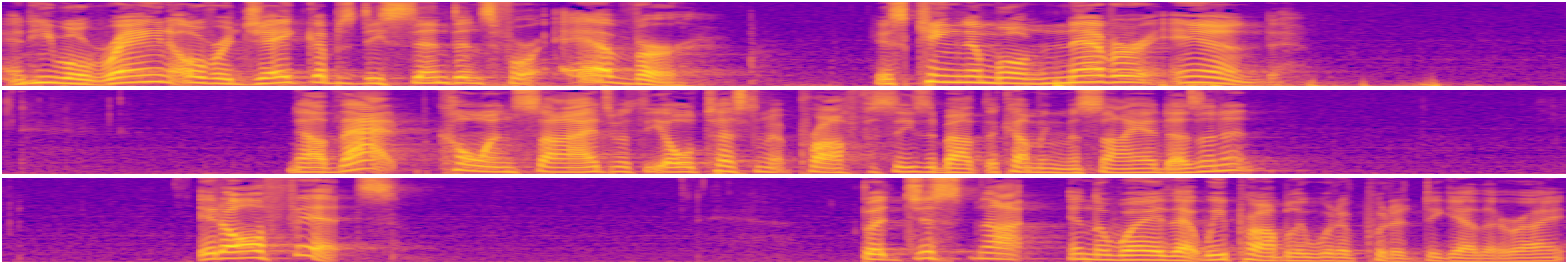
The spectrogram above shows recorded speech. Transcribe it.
and he will reign over Jacob's descendants forever. His kingdom will never end. Now, that coincides with the Old Testament prophecies about the coming Messiah, doesn't it? It all fits. But just not in the way that we probably would have put it together, right?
